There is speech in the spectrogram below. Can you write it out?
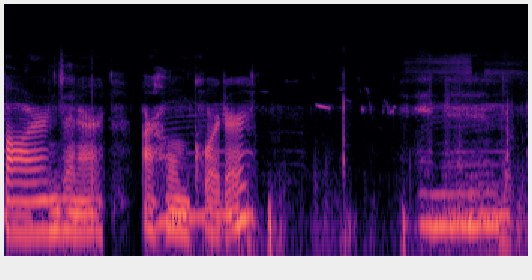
barns and our our home quarter. And then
